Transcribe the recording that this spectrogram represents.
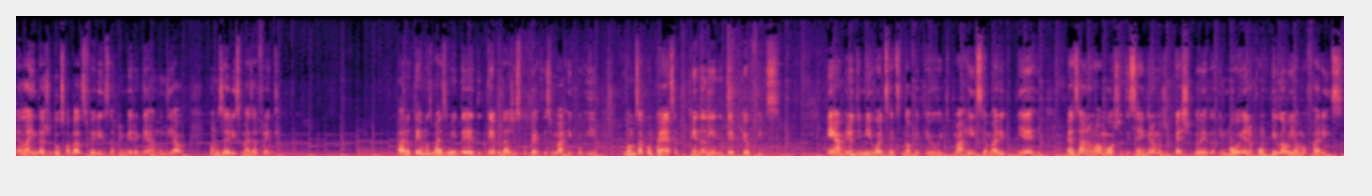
ela ainda ajudou soldados feridos na Primeira Guerra Mundial. Vamos ver isso mais à frente. Para termos mais uma ideia do tempo das descobertas de Marie Curie, vamos acompanhar essa pequena linha do tempo que eu fiz. Em abril de 1898, Marie e seu marido Pierre pesaram uma amostra de 100 gramas de peixe blenda e moeram com um pilão e almofariz.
